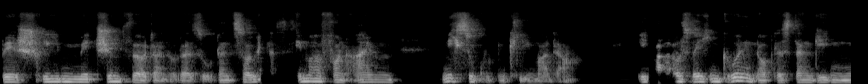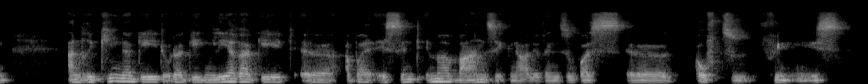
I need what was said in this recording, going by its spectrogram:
beschrieben mit Schimpfwörtern oder so, dann zeugt das immer von einem nicht so guten Klima da. Egal aus welchen Gründen, ob das dann gegen andere Kinder geht oder gegen Lehrer geht, äh, aber es sind immer Warnsignale, wenn sowas äh, aufzufinden ist.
